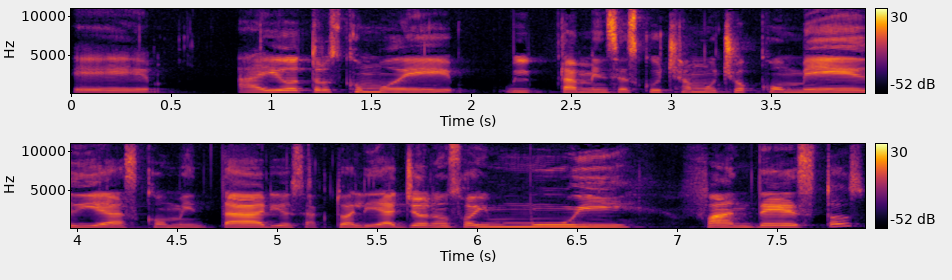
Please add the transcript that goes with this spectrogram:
Eh, hay otros como de, también se escucha mucho comedias, comentarios, actualidad. Yo no soy muy fan de estos,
